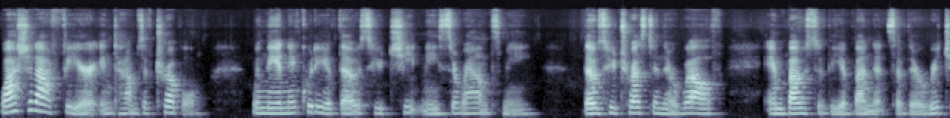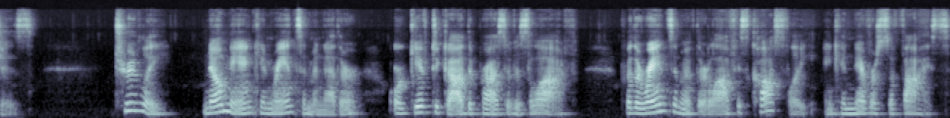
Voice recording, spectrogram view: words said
Why should I fear in times of trouble, when the iniquity of those who cheat me surrounds me, those who trust in their wealth and boast of the abundance of their riches? Truly, no man can ransom another or give to God the price of his life, for the ransom of their life is costly and can never suffice.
